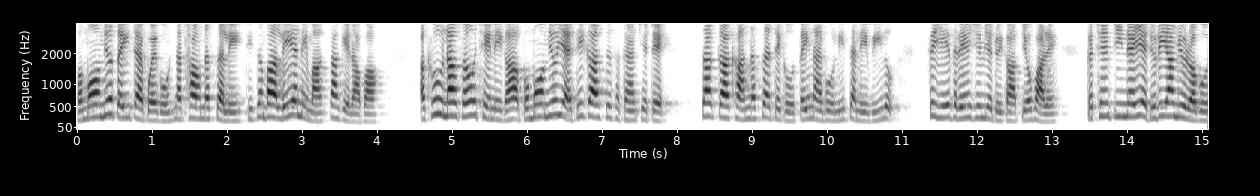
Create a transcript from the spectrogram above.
ဗမော်မြို့သိမ်းတိုက်ပွဲကို2024ဒီဇင်ဘာ4ရက်နေ့မှာစခဲ့တာပါ။အခုနောက်ဆုံးအခြေအနေကဗမော်မြို့ရဲ့အဓိကစစ်စခန်းဖြစ်တဲ့စကခ21ကိုသိမ်းနိုင်ဖို့နှီးစပ်နေပြီလို့စစ်ရေးသတင်းရင်းမြစ်တွေကပြောပါတယ်။ကချင်ပြည်နယ်ရဲ့ဒုတိယမြို့တော်ကို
